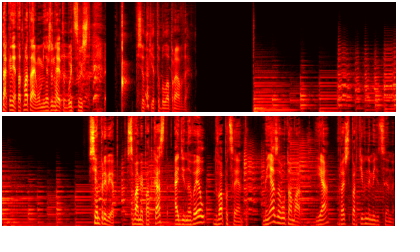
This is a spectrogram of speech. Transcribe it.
Так, нет, отмотаем, у меня жена это будет слышать. Все-таки это была правда. Всем привет! С вами подкаст 1 ИВЛ, 2 пациента. Меня зовут Амар, я врач спортивной медицины.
